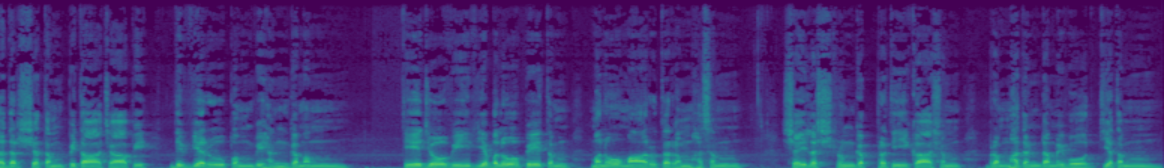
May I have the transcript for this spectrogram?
ददर्श तम् पिता चापि दिव्यरूपम् विहङ्गमम् तेजो वीर्यबलोपेतम् मनोमारुतरंहसम् शैलशृङ्गप्रतीकाशम् ब्रह्मदण्डमिवोद्यतम्।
